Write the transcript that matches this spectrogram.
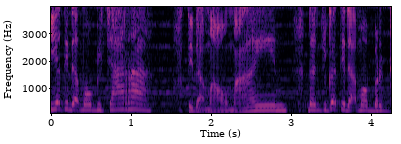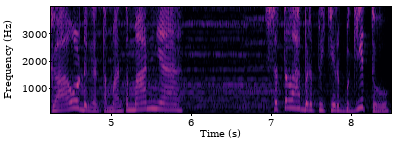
Ia tidak mau bicara, tidak mau main, dan juga tidak mau bergaul dengan teman-temannya. Setelah berpikir begitu,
